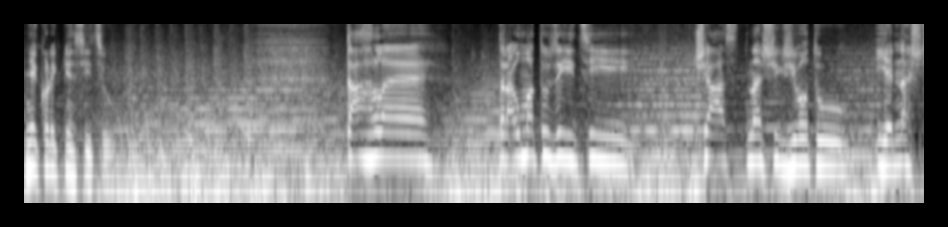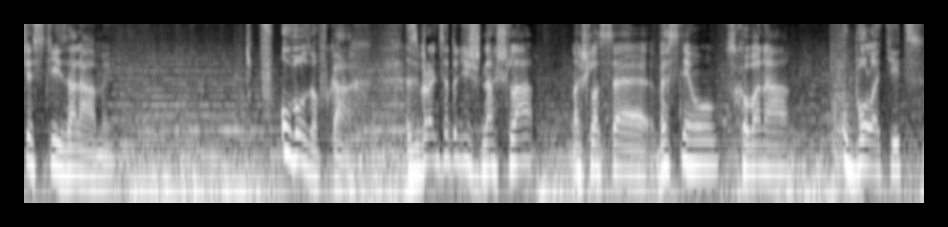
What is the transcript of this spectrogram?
několik měsíců. Tahle traumatizující část našich životů je naštěstí za námi. V uvozovkách. Zbraň se totiž našla, našla se ve sněhu, schovaná u Boletic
